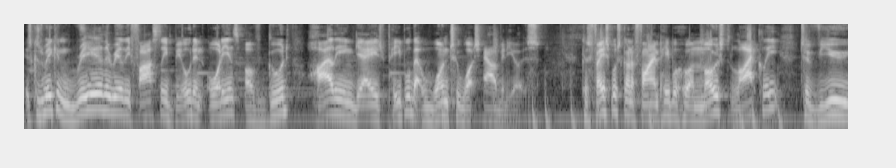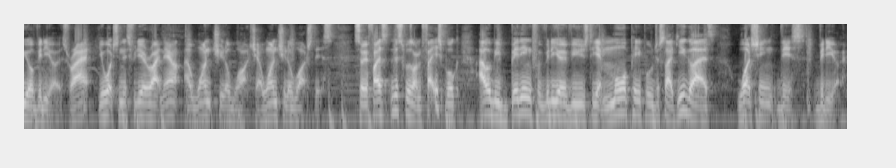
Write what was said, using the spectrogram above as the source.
is because we can really, really fastly build an audience of good, highly engaged people that want to watch our videos because Facebook's gonna find people who are most likely to view your videos, right? You're watching this video right now, I want you to watch, I want you to watch this. So if I, this was on Facebook, I would be bidding for video views to get more people just like you guys watching this video.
